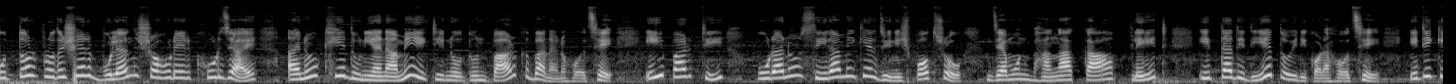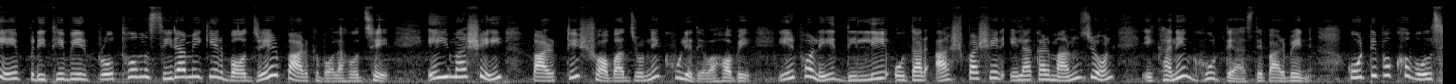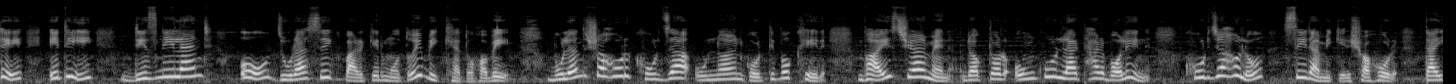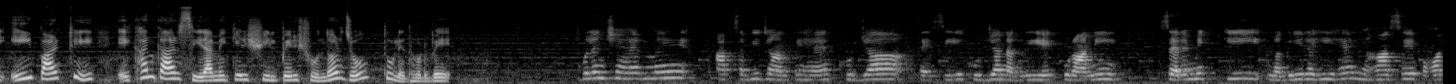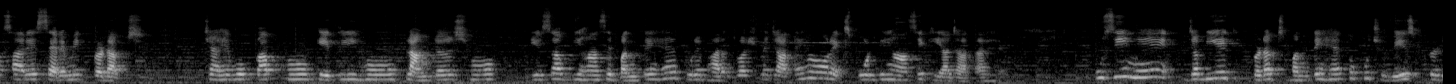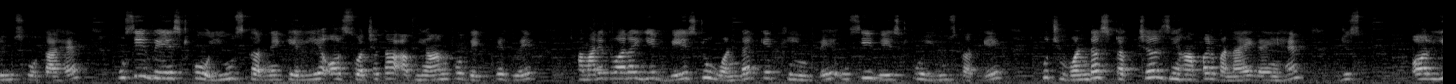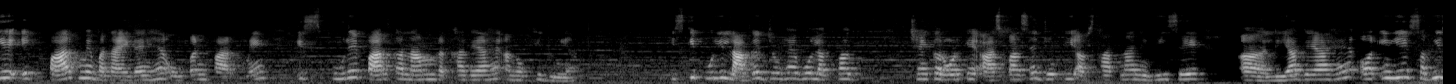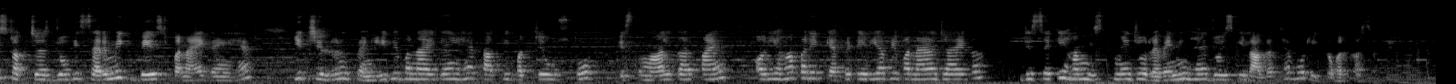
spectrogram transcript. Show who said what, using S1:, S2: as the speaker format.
S1: উত্তরপ্রদেশের বুলন্দ শহরের খুরজায় অনোখি দুনিয়া নামে একটি নতুন পার্ক বানানো হয়েছে। এই পার্কটি পুরানো সিরামিকের জিনিসপত্র, যেমন ভাঙা কাপ, প্লেট ইত্যাদি দিয়ে তৈরি করা হয়েছে। এটিকে পৃথিবীর প্রথম সিরামিকের বজ্রের পার্ক বলা হচ্ছে। এই মাসেই পার্কটি সবার জন্য খুলে দেওয়া হবে। এর ফলে দিল্লি ও তার আশপাশের এলাকার মানুষজন এখানে ঘুরতে আসতে পারবেন। কর্তৃপক্ষ বলছে, এটি ডিজনিল্যান্ড ও জুরাসিক পার্কের মতোই বিখ্যাত হবে বুলন্দশহর খুরজা উন্নয়ন কর্তৃপক্ষের vice chairman doctor Ankur Lathar বলেন খুরজা হলো সিরামিকের শহর তাই এই পার্কটি এখানকার সিরামিকের শিল্পের সৌন্দর্য তুলে ধরবে
S2: बुलंदशहर में आप सभी जानते हैं खुर्जा तहसील खुर्जा नगरी एक पुरानी सेरेमिक की नगरी रही है यहाँ से बहुत सारे सेरेमिक प्रोडक्ट्स चाहे वो कप हों केतली हो प्लांटर्स हों, ये सब यहाँ से बनते हैं, पूरे भारतवर्ष में जाते हैं और एक्सपोर्ट भी यहाँ से किया जाता है। उसी में जब ये प्रोडक्ट्स बनते हैं तो कुछ वेस्ट प्रोड्यूस होता है। उसी वेस्ट को यूज़ करने के लिए और स्वच्छता अभियान को देखते हुए हमारे द्वारा ये वेस्ट टू वंडर के थीम पे उसी वेस्ट को यूज़ करके कुछ वंडर स्ट्रक्चर्स यहाँ पर बनाए गए हैं, जिस और ये एक पार्क में बनाए गए हैं, ओपन पार्क में। इस पूरे पार्क का नाम रखा गया है अनोखी दुनिया। इसकी पूरी लागत जो है वो लगभग छः करोड़ के आसपास है, जो कि अवस्थापना निधि से लिया गया है। और इन ये सभी स्ट्रक्चर्स जो भी सेरेमिक बेस्ड बनाए गए हैं, ये चिल्ड्रन फ्रेंडली भी बनाए गए हैं ताकि बच्चे उसको इस्तेमाल कर पाएँ। और यहाँ पर एक कैफेटेरिया भी बनाया जाएगा, जिससे कि हम इसमें जो रेवेन्यू है, जो इसकी लागत है, वो रिकवर कर सकें।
